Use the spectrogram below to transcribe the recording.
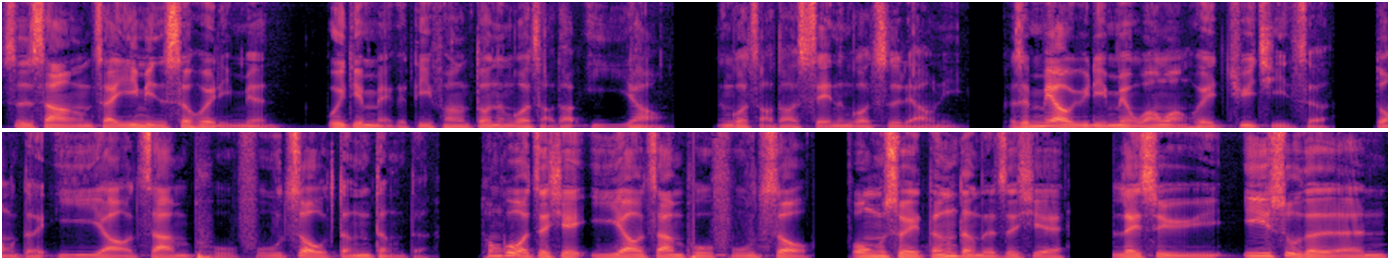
事实上，在移民社会里面，不一定每个地方都能够找到医药，能够找到谁能够治疗你。可是庙宇里面往往会聚集着懂得医药、占卜、符咒等等的，通过这些医药、占卜、符咒、风水等等的这些类似于医术的人，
